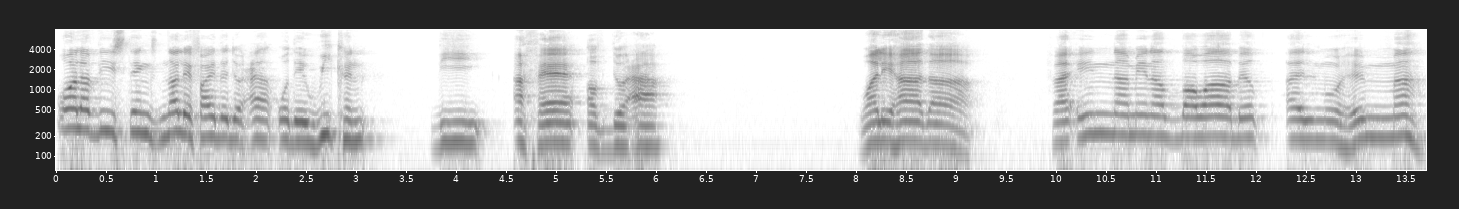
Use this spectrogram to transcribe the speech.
all of these things nullify the dua or they weaken the affair of dua. ولهذا فإن من الضوابط المهمة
